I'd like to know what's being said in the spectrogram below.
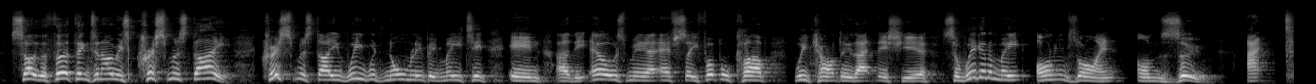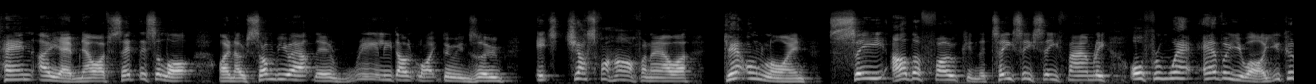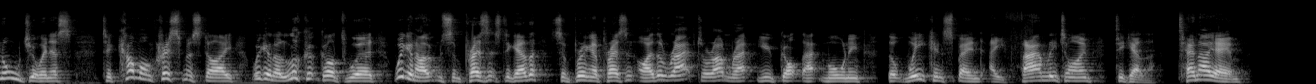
So the third thing to know is Christmas Day. Christmas Day, we would normally be meeting in uh, the Ellesmere FC Football Club. We can't do that this year. So we're going to meet online on Zoom at 10 a.m. Now, I've said this a lot. I know some of you out there really don't like doing Zoom. It's just for half an hour. Get online, see other folk in the TCC family or from wherever you are. You can all join us to come on Christmas Day. We're going to look at God's Word. We're going to open some presents together. So bring a present, either wrapped or unwrapped, you've got that morning that we can spend a family time together. 10 a.m.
